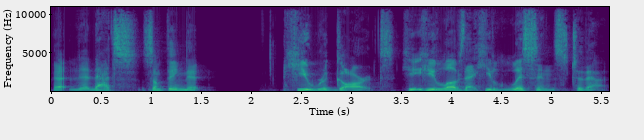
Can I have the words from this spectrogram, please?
that, that, that's something that he regards. He, he loves that. He listens to that.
